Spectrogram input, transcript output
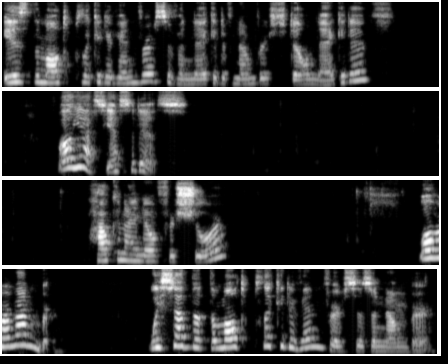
Is the multiplicative inverse of a negative number still negative? Well, yes, yes it is. How can I know for sure? Well, remember, we said that the multiplicative inverse is a number,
